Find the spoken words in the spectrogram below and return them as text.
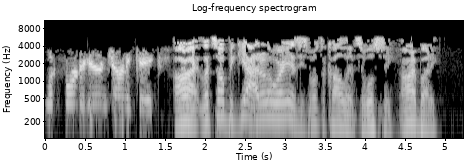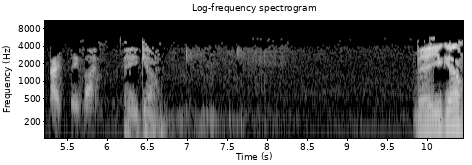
look forward to hearing Johnny Cakes. All right, let's hope he. Yeah, I don't know where he is. He's supposed to call in, so we'll see. All right, buddy. All right. See. Bye. There you go. There you go.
